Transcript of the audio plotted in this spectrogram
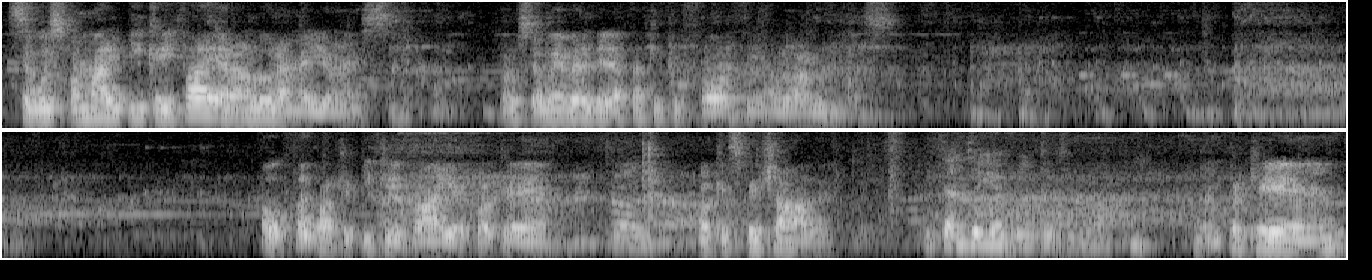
Se vuoi spammare PK Fire allora è meglio Ness. Però se vuoi avere degli attacchi più forti allora Lucas. Oh, fai qualche PK Fire, qualche, Ok. qualche speciale. Intanto io ho vinto tu. Eh, Perché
